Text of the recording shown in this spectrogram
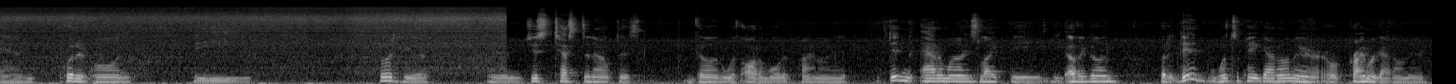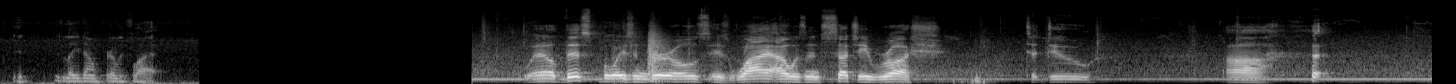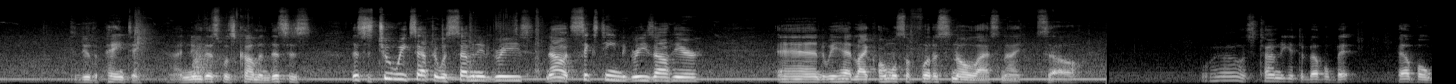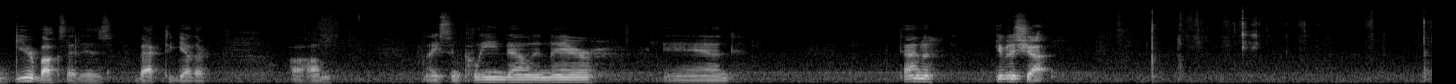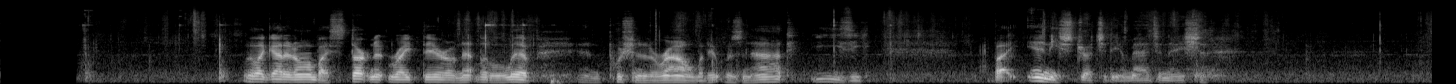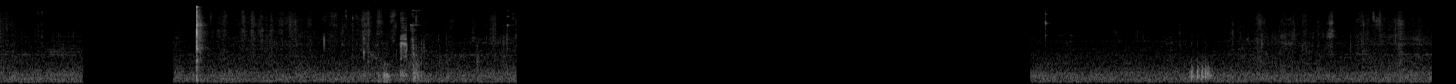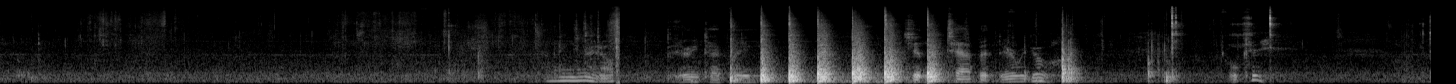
and put it on the hood here and just testing out this gun with automotive primer in it. It didn't atomize like the, the other gun, but it did. Once the paint got on there, or primer got on there, it, it laid down fairly flat. Well, this, boys and girls, is why I was in such a rush to do uh, to do the painting. I knew this was coming. This is this is two weeks after it was 70 degrees. Now it's 16 degrees out here, and we had like almost a foot of snow last night. So, well, it's time to get the bevel bit, bevel gearbox that is back together. Um, nice and clean down in there and time to give it a shot. Well, I got it on by starting it right there on that little lip and pushing it around, but it was not easy by any stretch of the imagination. Okay. Alright, I'll bearing type thing. Gently tap it. There we go. Okay.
